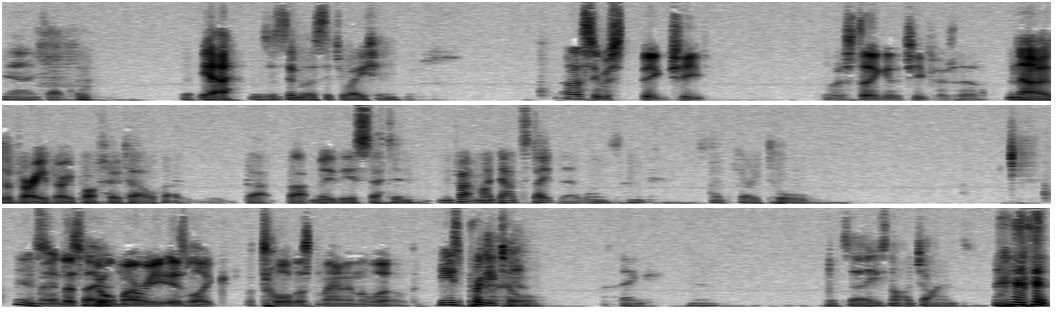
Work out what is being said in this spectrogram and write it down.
Yeah, exactly. but yeah, it was a similar situation. Unless he was being cheap. We were staying in a cheap hotel. No, it's a very, very posh hotel that that, that movie is set in. In fact, my dad stayed there once. I think. It's like very tall. Yes, Unless so Bill Murray is like the tallest man in the world. he's pretty tall, I think. Yeah. But uh, he's not a giant.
